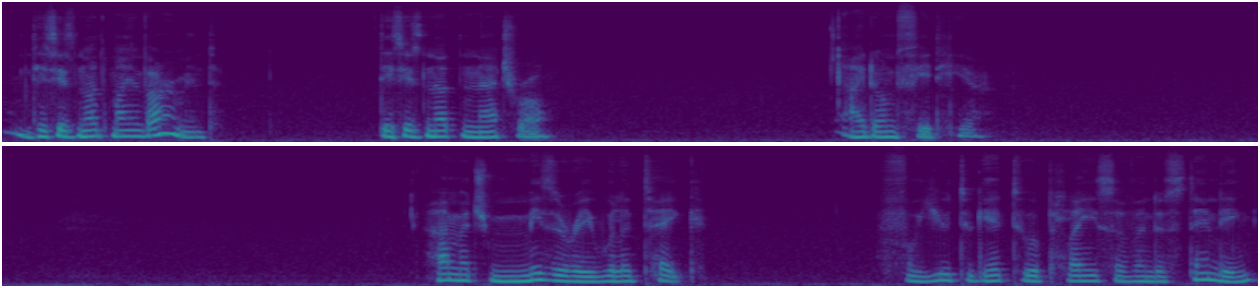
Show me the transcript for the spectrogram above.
this is not my environment. This is not natural. I don't fit here. How much misery will it take for you to get to a place of understanding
